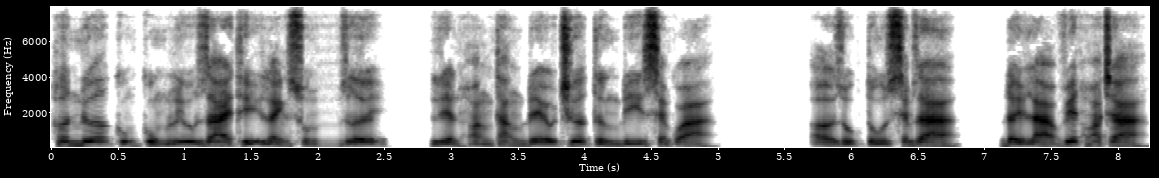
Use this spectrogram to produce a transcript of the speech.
hơn nữa cũng cùng lưu giai thị lánh xuống dưới, liền hoàng thăng đều chưa từng đi xem qua. Ở dục tú xem ra, đây là viết hoa cha.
